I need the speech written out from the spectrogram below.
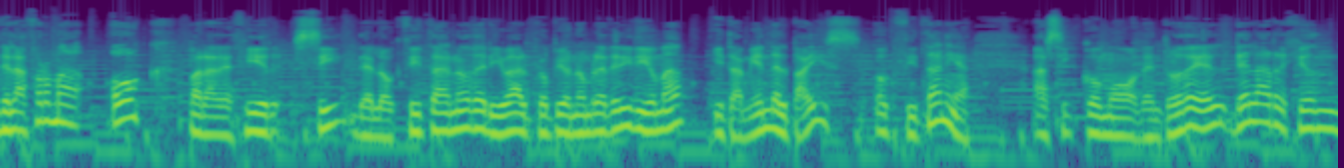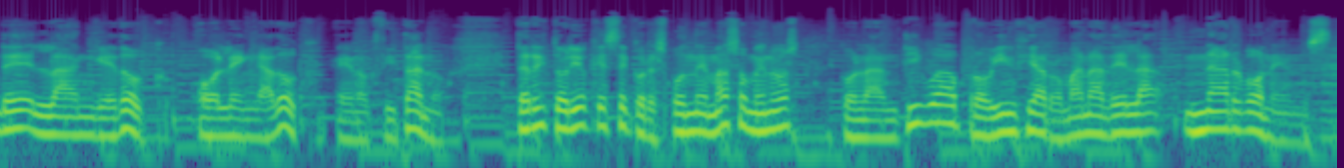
De la forma oc para decir sí del occitano deriva el propio nombre del idioma y también del país, Occitania, así como dentro de él de la región de Languedoc o Lengadoc en occitano, territorio que se corresponde más o menos con la antigua provincia romana de la Narbonense.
